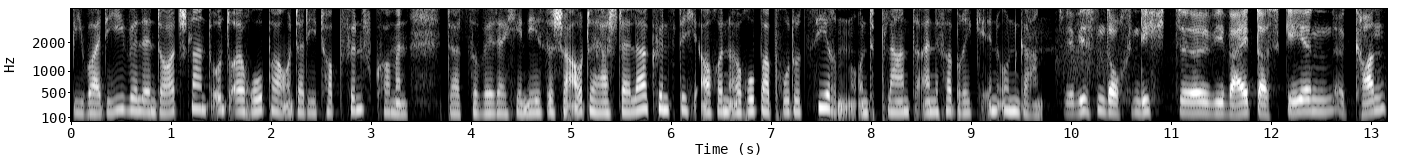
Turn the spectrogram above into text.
BYD will in Deutschland und Europa unter die Top 5 kommen. Dazu will der chinesische Autohersteller künftig auch in Europa produzieren und plant eine Fabrik in Ungarn. Wir wissen doch nicht, äh, wie weit das gehen kann,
